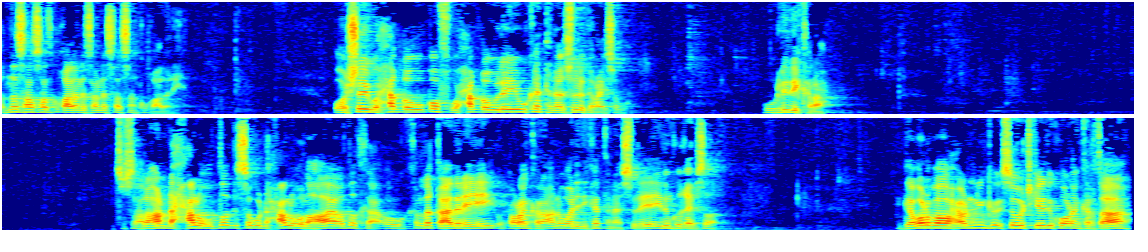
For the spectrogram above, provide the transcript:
Adna saasaad ku qaadanaysa adna saasaan ku qaadanaya oo shaygu xaqa uu qofku xaqa uu leeyahy wuu ka tanaasuli karaa isagu. Wuu ridi karaa. Tusaale ahaan dhaxal uu dad isagu dhaxal uu lahaa oo dadka uu la qaadanayay wuxuu odhan karaa anu waan idinka tanaasulaya idinku qaybsada. Gabadh baa waxay ninka sawajkeedii ku odhan kartaa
